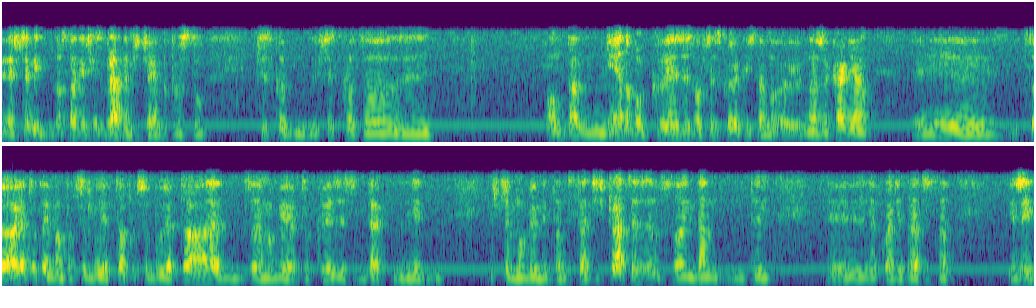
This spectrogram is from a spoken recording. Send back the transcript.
jeszcze, mi ostatnio się z bratem ściąłem, po prostu wszystko, wszystko co y, on tam, nie no bo kryzys, bo wszystko jakieś tam y, narzekania, co ja tutaj mam, potrzebuję to, potrzebuję to, ale co ja mogę, jak tu kryzys, tak, nie, jeszcze mogę mi tam stracić pracę w swoim tam tym y, zakładzie pracy, tam jeżeli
